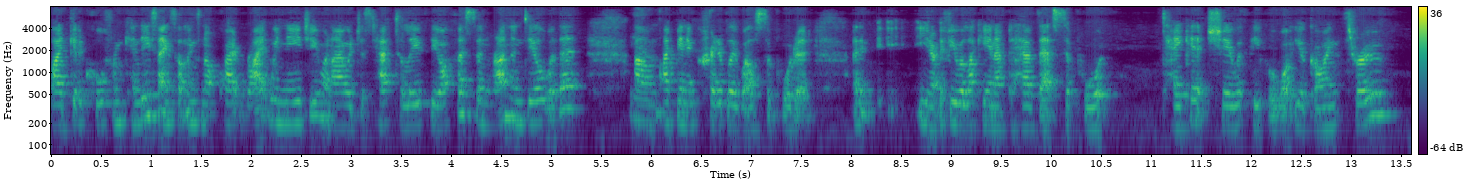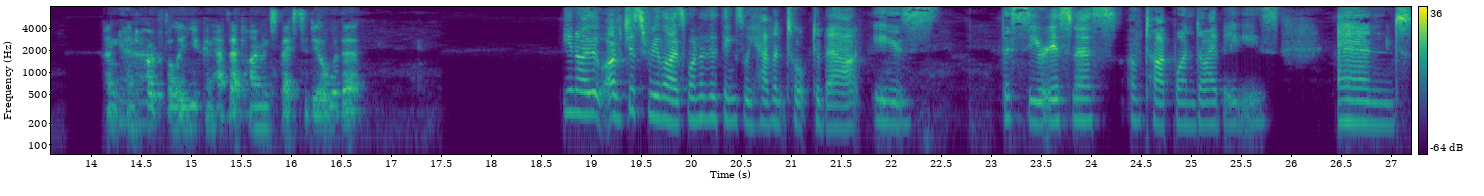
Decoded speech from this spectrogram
I'd get a call from Kindy saying something's not quite right, we need you, and I would just have to leave the office and run and deal with it. Yeah. Um, I've been incredibly well supported. you know, if you were lucky enough to have that support, take it, share with people what you're going through, and, yeah. and hopefully you can have that time and space to deal with it. You know, I've just realized one of the things we haven't talked about is the seriousness of type 1 diabetes. And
